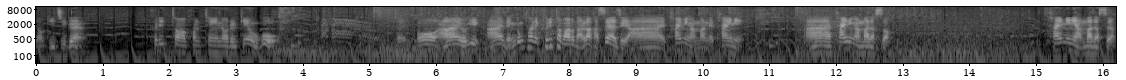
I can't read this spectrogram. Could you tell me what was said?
여기 지금 크리터 컨테이너를 깨우고 자, 어, 아 여기 아 냉동탄에 크리터 바로 날라갔어야지. 아 타이밍 안 맞네 타이밍. 아 타이밍 안 맞았어. 타이밍이 안 맞았어요.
